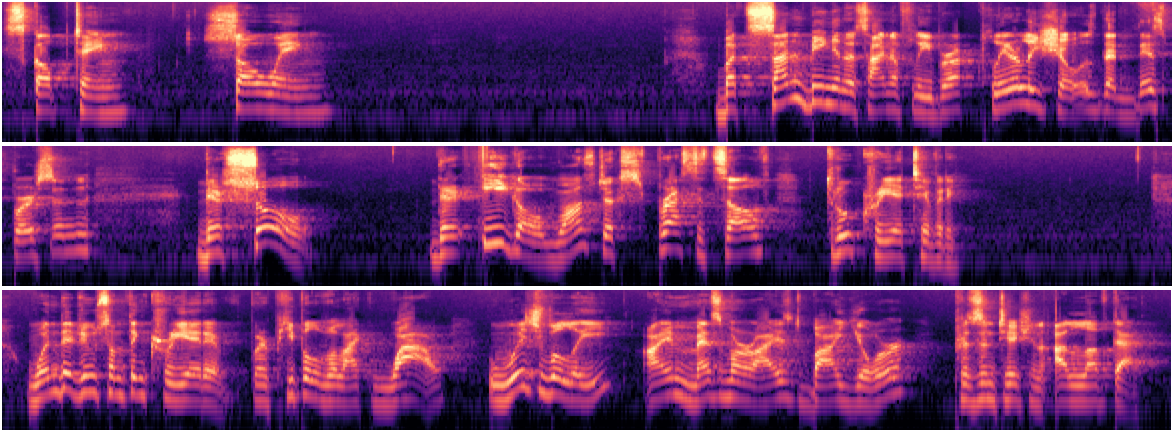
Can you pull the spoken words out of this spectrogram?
sculpting, sewing, but Sun being in the sign of Libra clearly shows that this person, their soul, their ego wants to express itself through creativity. When they do something creative where people were like, wow, visually, I am mesmerized by your presentation. I love that.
